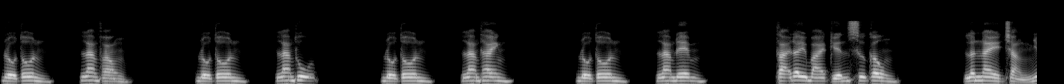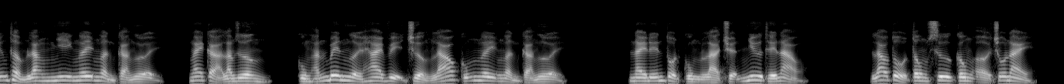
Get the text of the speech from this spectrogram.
đồ tôn, lam phong, đồ tôn, lam thụ, đồ tôn, lam thanh, đồ tôn, lam đêm. Tại đây bái kiến sư công. Lần này chẳng những thẩm lăng nhi ngây ngẩn cả người, ngay cả lam dương, cùng hắn bên người hai vị trưởng lão cũng ngây ngẩn cả người. Nay đến tột cùng là chuyện như thế nào? Lao tổ tông sư công ở chỗ này.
